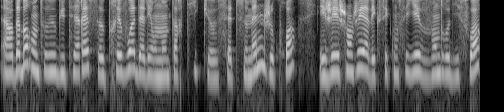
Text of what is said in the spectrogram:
Alors d'abord, Antonio Guterres prévoit d'aller en Antarctique euh, cette semaine, je crois, et j'ai échangé avec ses conseillers vendredi soir.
